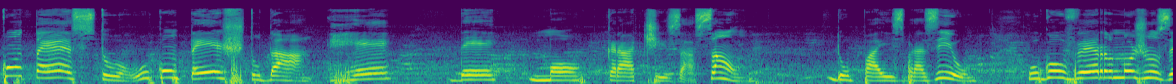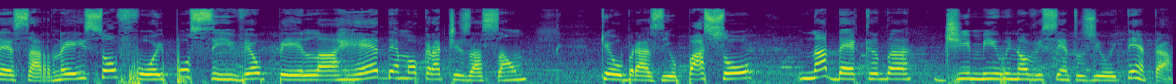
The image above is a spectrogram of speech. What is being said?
contexto, o contexto da redemocratização do país Brasil, o governo José Sarney só foi possível pela redemocratização que o Brasil passou na década de 1980.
